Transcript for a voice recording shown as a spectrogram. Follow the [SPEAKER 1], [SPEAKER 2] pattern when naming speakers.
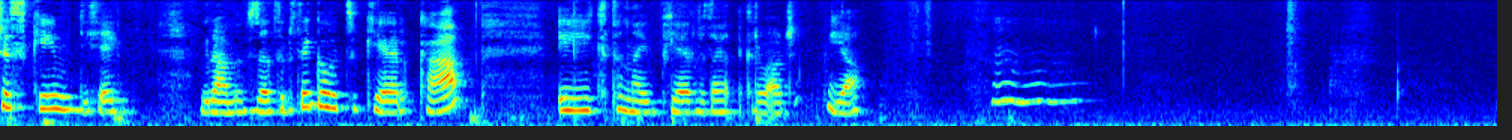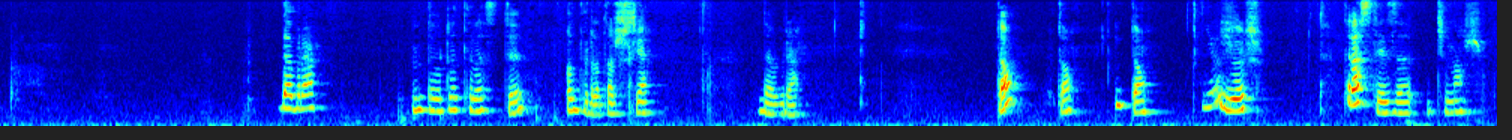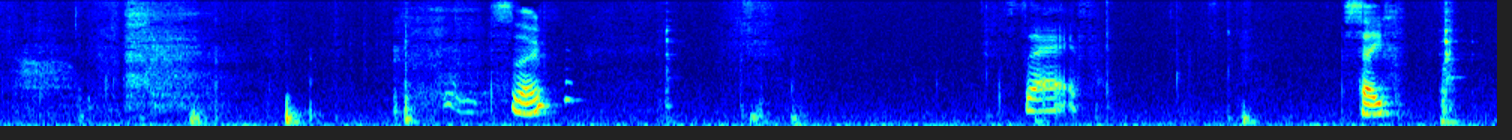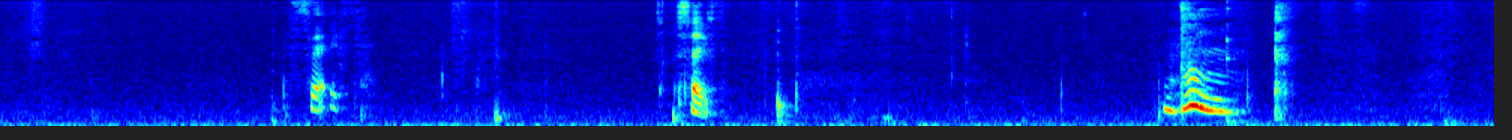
[SPEAKER 1] wszystkim. Dzisiaj gramy w zatrutego cukierka. I kto najpierw zakrywa oczy? Ja. Dobra. Dobra, teraz ty. Odwracasz się. Dobra. To, to i to. I już. Teraz ty zaczynasz. Safe. Safe. Safe. Safe. Safe. Bum.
